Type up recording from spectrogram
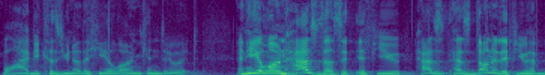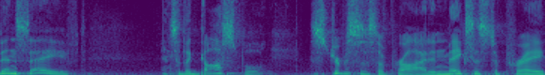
Why? Because you know that He alone can do it. And He alone has does it if you has, has done it if you have been saved. And so the gospel strips us of pride and makes us to pray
